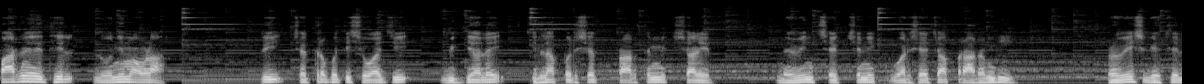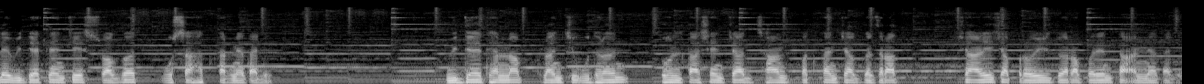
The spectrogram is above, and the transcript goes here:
पारनेर येथील लोणी मावळा श्री छत्रपती शिवाजी विद्यालय जिल्हा परिषद प्राथमिक शाळेत नवीन शैक्षणिक वर्षाच्या प्रारंभी प्रवेश घेतलेल्या विद्यार्थ्यांचे स्वागत उत्साहात करण्यात आले. विद्यार्थ्यांना फुलांची उधळण ढोल ताशांच्या झांज पथकांच्या गजरात शाळेच्या प्रवेशद्वारापर्यंत आणण्यात आले.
